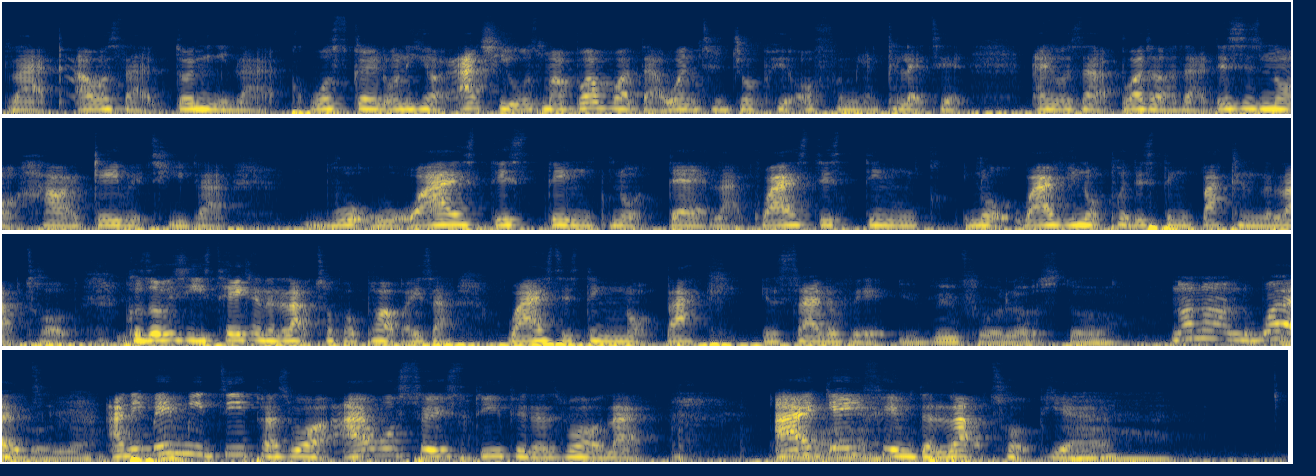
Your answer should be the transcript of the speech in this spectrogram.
Like I was like, Donny, like what's going on here? Actually, it was my brother that went to drop it off for me and collect it, and he was like, brother, that this is not how I gave it to you. Like, wh- why is this thing not there? Like, why is this thing not? Why have you not put this thing back in the laptop? Because obviously he's taken the laptop apart, but he's like, why is this thing not back inside of it? You've been through a lot still. No, no, the words. through a lot. And it made me deep as well. I was so stupid as well. Like, I Oh. gave him the laptop, yeah.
